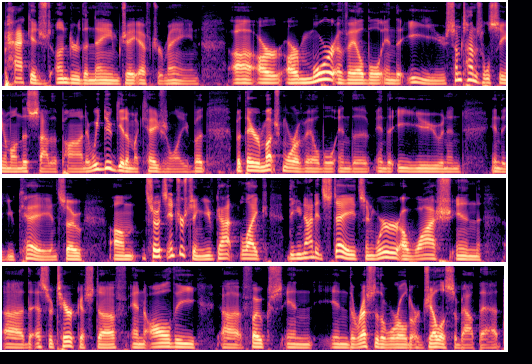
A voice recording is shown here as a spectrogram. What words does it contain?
packaged under the name J.F. Germain uh, are are more available in the EU. Sometimes we'll see them on this side of the pond, and we do get them occasionally, but but they are much more available in the in the EU and in in the UK. And so um, so it's interesting. You've got like the United States, and we're awash in uh, the esoterica stuff, and all the uh, folks in in the rest of the world are jealous about that.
